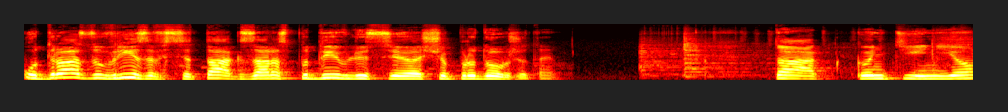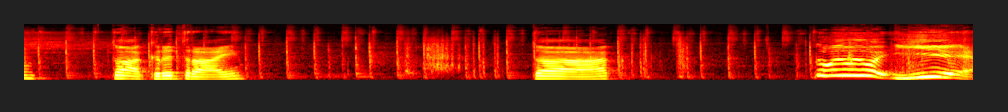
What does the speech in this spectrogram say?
Одразу врізався. Так, зараз подивлюсь, е, щоб продовжити. Так, continue. Так, ретрай. Так. Давай, давай, давай. Є!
